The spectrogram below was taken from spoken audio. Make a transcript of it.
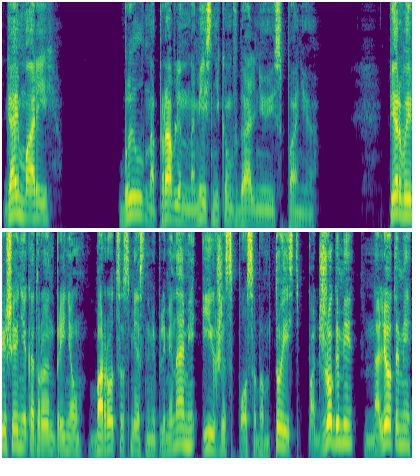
Гай Марий был направлен наместником в Дальнюю Испанию. Первое решение, которое он принял — бороться с местными племенами их же способом, то есть поджогами, налетами,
